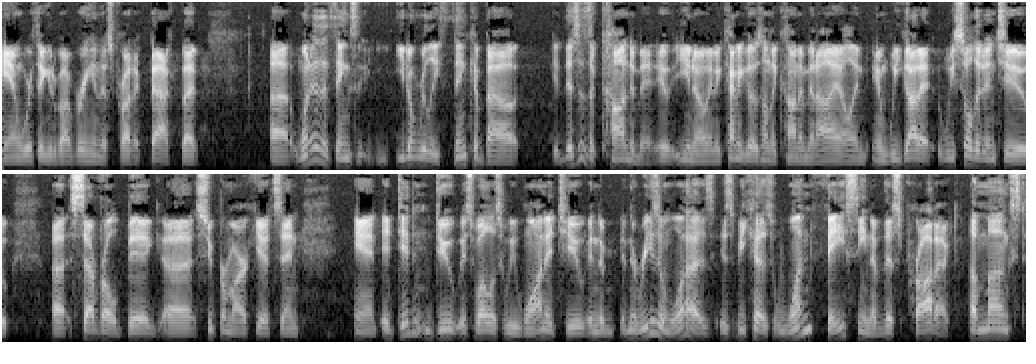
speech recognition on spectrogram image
And we're thinking about bringing this product back. But uh, one of the things that you don't really think about this is a condiment, you know, and it kind of goes on the condiment aisle, and, and we got it, we sold it into uh, several big uh, supermarkets, and and it didn't do as well as we wanted to, and the and the reason was is because one facing of this product amongst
